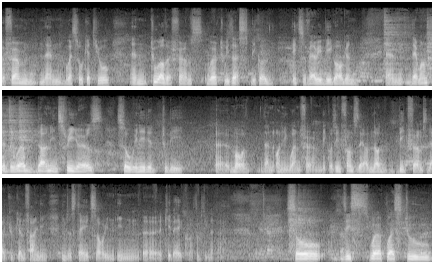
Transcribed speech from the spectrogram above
a firm named Boisseau Cattiaux, and two other firms worked with us because it's a very big organ, and they wanted the work done in three years, so we needed to be uh, more than only one firm because in France there are not big firms like you can find in, in the States or in, in uh, Quebec or something like that. So this work was to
